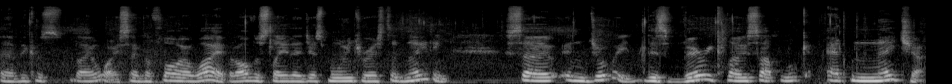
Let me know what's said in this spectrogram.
uh, because they always seem to fly away, but obviously they're just more interested in eating. So enjoy this very close up look at nature.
